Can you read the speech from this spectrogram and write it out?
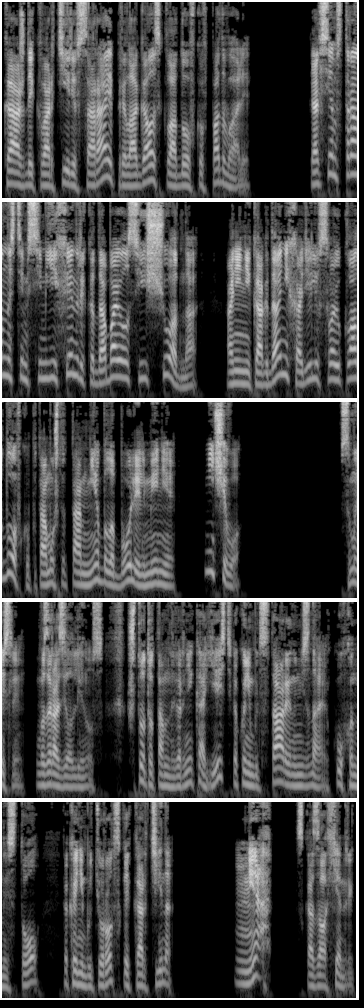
К каждой квартире в сарае прилагалась кладовка в подвале. Ко всем странностям семьи Хенрика добавилась еще одна. Они никогда не ходили в свою кладовку, потому что там не было более или менее ничего. «В смысле?» — возразил Линус. «Что-то там наверняка есть, какой-нибудь старый, ну не знаю, кухонный стол, какая-нибудь уродская картина». «Не», — сказал Хенрик.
